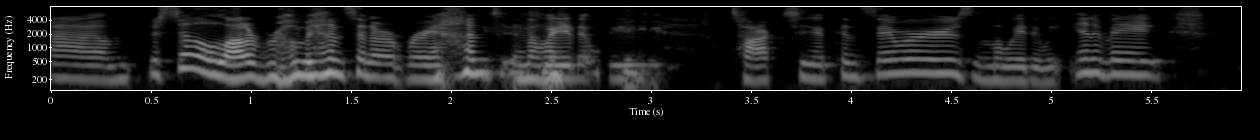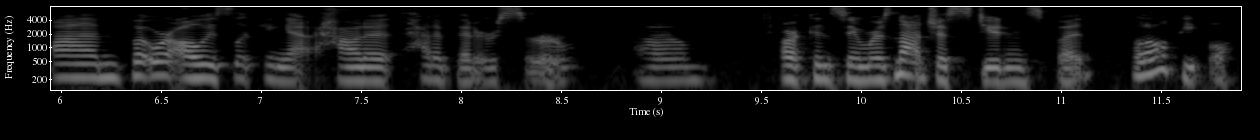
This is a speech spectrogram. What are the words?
Um, there's still a lot of romance in our brand in the way that we talk to consumers and the way that we innovate, um, but we're always looking at how to how to better serve um, our consumers, not just students, but, but all people.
